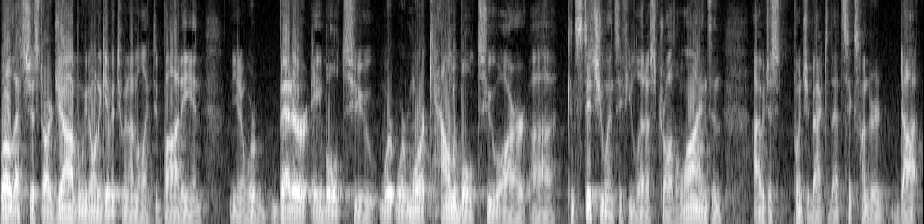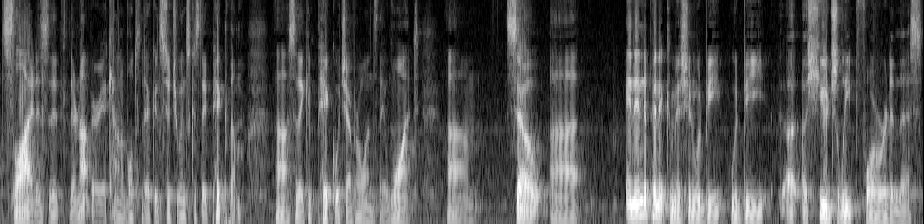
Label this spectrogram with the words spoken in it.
well, that's just our job and we don't want to give it to an unelected body and, you know, we're better able to, we're, we're more accountable to our uh, constituents if you let us draw the lines. And I would just point you back to that 600 dot slide is that they're not very accountable to their constituents because they pick them. Uh, so they can pick whichever ones they want. Um, so, uh, an independent commission would be would be a, a huge leap forward in this,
